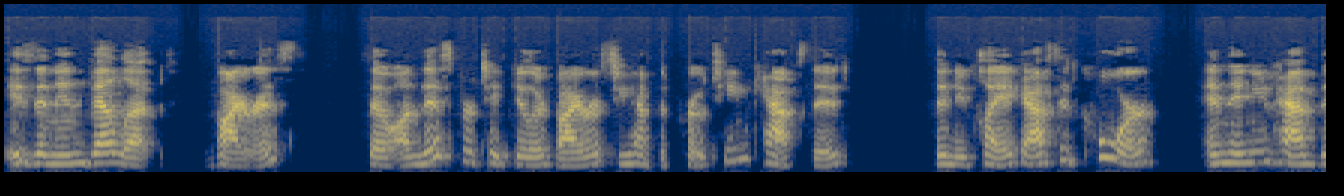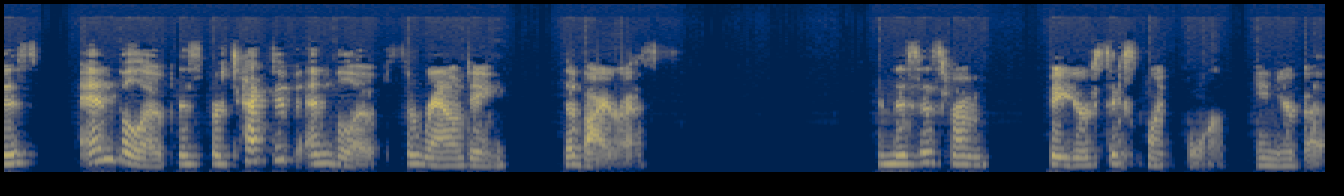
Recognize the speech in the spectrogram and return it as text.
is an enveloped virus. So on this particular virus, you have the protein capsid, the nucleic acid core, and then you have this envelope, this protective envelope surrounding the virus. And this is from figure 6.4 in your book.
